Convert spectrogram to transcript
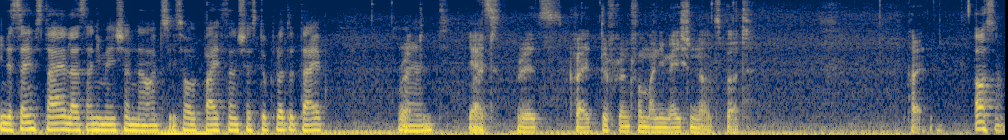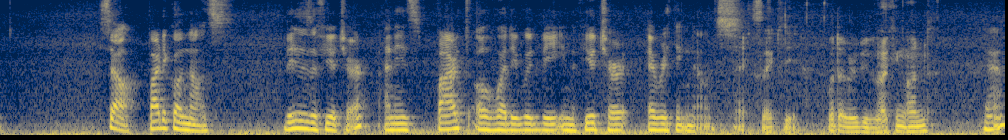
In the same style as animation nodes, it's all Python just to prototype. Right. And yes, Right. It's quite different from animation nodes, but Python. awesome. So, particle nodes. This is the future, and it's part of what it would be in the future, everything nodes. Exactly. What I will be working on Yeah?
